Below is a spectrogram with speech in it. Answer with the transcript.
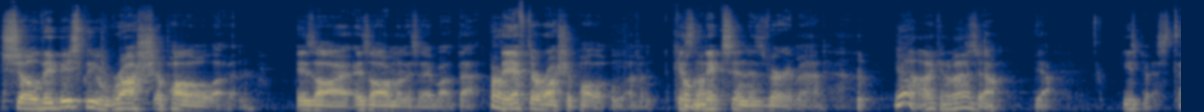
So they basically rush Apollo 11. Is all. Is all I'm going to say about that. They have to rush Apollo 11 because Okay. Nixon is very mad. Yeah, I can imagine. So yeah, he's pissed.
